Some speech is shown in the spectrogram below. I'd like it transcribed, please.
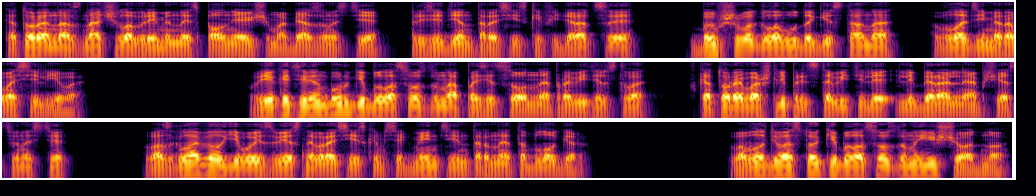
которое назначило временно исполняющим обязанности президента Российской Федерации бывшего главу Дагестана Владимира Васильева. В Екатеринбурге было создано оппозиционное правительство, в которое вошли представители либеральной общественности, возглавил его известный в российском сегменте интернета блогер. Во Владивостоке было создано еще одно,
